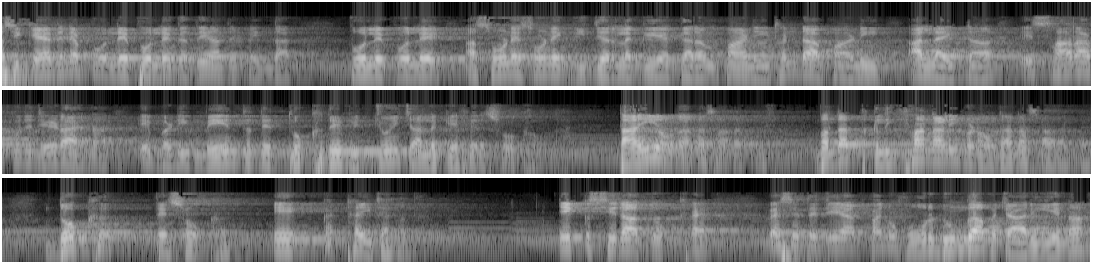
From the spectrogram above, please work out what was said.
ਅਸੀਂ ਕਹਿ ਦਿੰਦੇ ਆ ਪੋਲੇ ਪੋਲੇ ਗੱਦਿਆਂ ਤੇ ਪੈਂਦਾ। ਪੋਲੇ ਪੋਲੇ ਆ ਸੋਹਣੇ ਸੋਹਣੇ ਗੀਜਰ ਲੱਗੇ ਆ, ਗਰਮ ਪਾਣੀ, ਠੰਡਾ ਪਾਣੀ ਆ ਲਾਈਟਾਂ, ਇਹ ਸਾਰਾ ਕੁਝ ਜਿਹੜਾ ਹੈ ਨਾ, ਇਹ ਬੜੀ ਮਿਹਨਤ ਦੇ ਦੁੱਖ ਦੇ ਵਿੱਚੋਂ ਹੀ ਚੱਲ ਕੇ ਫਿਰ ਸੁੱਖ ਆਉਂਦਾ। ਤਾਂ ਹੀ ਆਉਂਦਾ ਨਾ ਸਾਰਾ ਕੁਝ। ਬੰਦਾ ਤਕਲੀਫਾਂ ਨਾਲ ਹੀ ਬਣਾਉਂਦਾ ਨਾ ਸਾਰਾ ਕੁਝ। ਦੁੱਖ ਤੇ ਸੁੱਖ, ਇਹ ਇਕੱਠਾ ਹੀ ਚੱਲਦਾ। ਇੱਕ ਸਿਰਾ ਦੁੱਖ ਹੈ। ਵੈਸੇ ਤੇ ਜੇ ਆਪਾਂ ਨੂੰ ਹੋਰ ਡੂੰਗਾ ਵਿਚਾਰੀਏ ਨਾ,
